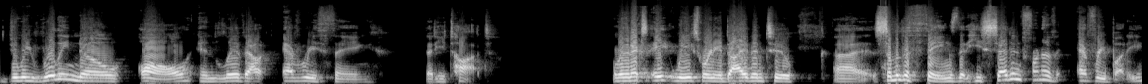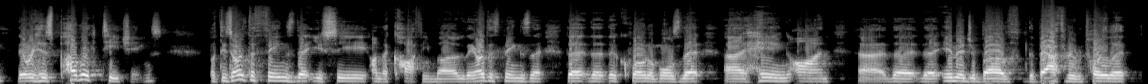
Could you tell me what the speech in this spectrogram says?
do we really know all and live out everything that he taught? Over the next eight weeks, we're going to dive into uh, some of the things that he said in front of everybody. They were his public teachings but these aren't the things that you see on the coffee mug. They aren't the things that the, the, the quotables that uh, hang on uh, the, the image above the bathroom toilet.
